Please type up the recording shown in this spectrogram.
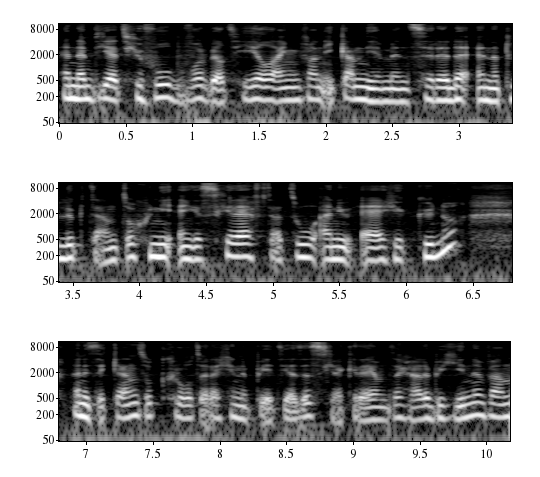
En heb je het gevoel bijvoorbeeld heel lang van ik kan die mensen redden en het lukt dan toch niet en je schrijft dat toe aan je eigen kunnen, dan is de kans ook groter dat je een PTSS gaat krijgen. Want dan ga je beginnen van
